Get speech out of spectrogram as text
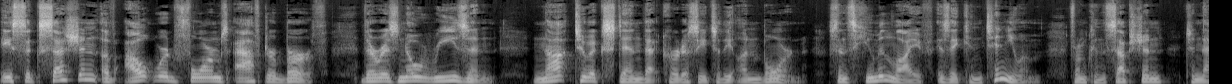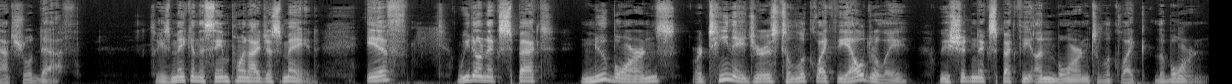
a succession of outward forms after birth, there is no reason not to extend that courtesy to the unborn, since human life is a continuum from conception to natural death. So he's making the same point I just made. If we don't expect newborns or teenagers to look like the elderly, we shouldn't expect the unborn to look like the born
